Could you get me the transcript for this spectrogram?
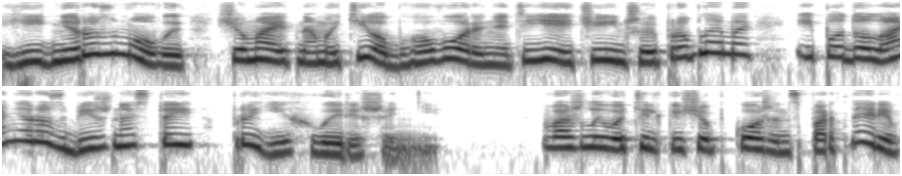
гідні розмови, що мають на меті обговорення тієї чи іншої проблеми і подолання розбіжностей при їх вирішенні. Важливо тільки, щоб кожен з партнерів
